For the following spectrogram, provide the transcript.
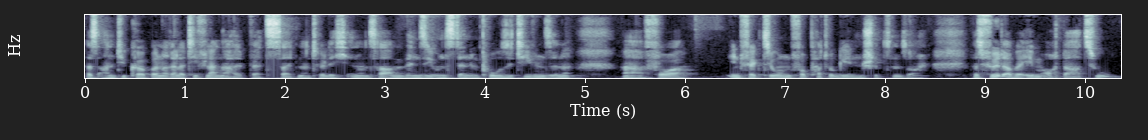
dass Antikörper eine relativ lange Halbwertszeit natürlich in uns haben, wenn sie uns denn im positiven Sinne äh, vor Infektionen vor Pathogenen schützen sollen. Das führt aber eben auch dazu,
